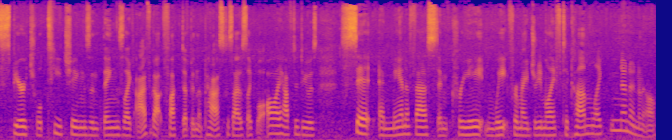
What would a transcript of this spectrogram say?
spiritual teachings and things like I've got fucked up in the past because I was like, well, all I have to do is sit and manifest and create and wait for my dream life to come. Like, no, no, no, no.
